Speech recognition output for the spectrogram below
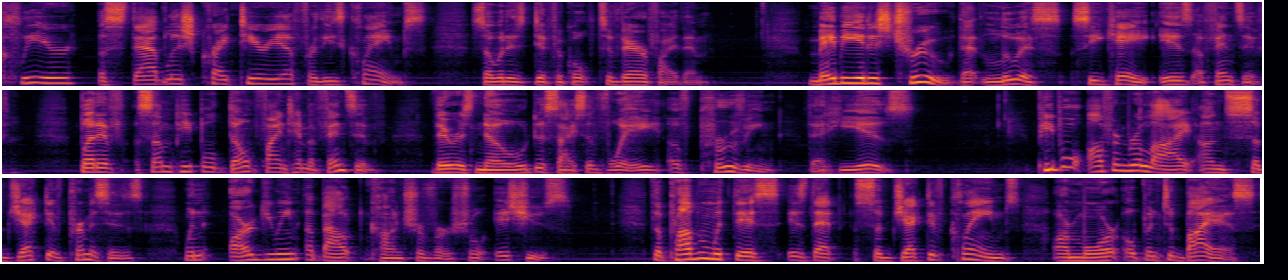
clear, established criteria for these claims, so it is difficult to verify them. Maybe it is true that Louis C.K. is offensive, but if some people don't find him offensive, there is no decisive way of proving that he is. People often rely on subjective premises when arguing about controversial issues. The problem with this is that subjective claims are more open to bias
